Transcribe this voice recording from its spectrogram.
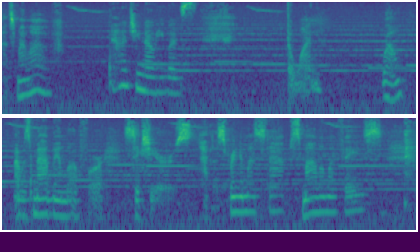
That's my love. How did you know he was the one? Well, I was madly in love for six years. Had a spring in my step, smile on my face.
